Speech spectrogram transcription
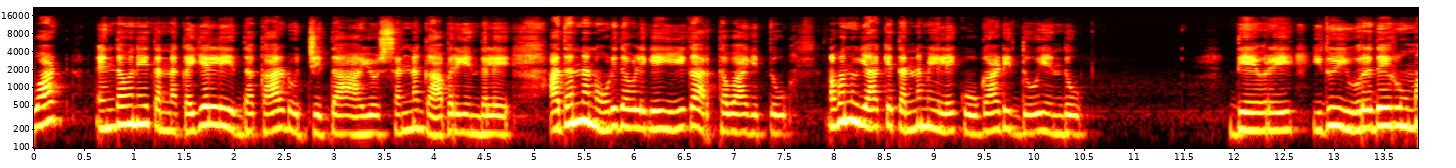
ವಾಟ್? ಎಂದವನೇ ತನ್ನ ಕೈಯಲ್ಲಿ ಇದ್ದ ಕಾರ್ಡ್ ಉಜ್ಜಿದ್ದ ಆಯುಷ್ ಸಣ್ಣ ಗಾಬರಿಯಿಂದಲೇ ಅದನ್ನು ನೋಡಿದವಳಿಗೆ ಈಗ ಅರ್ಥವಾಗಿತ್ತು. ಅವನು ಯಾಕೆ ತನ್ನ ಮೇಲೆ ಕೂಗಾಡಿದ್ದು ಎಂದು ದೇವ್ರೇ, ಇದು ಇವರದೇ ರೂಮ?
